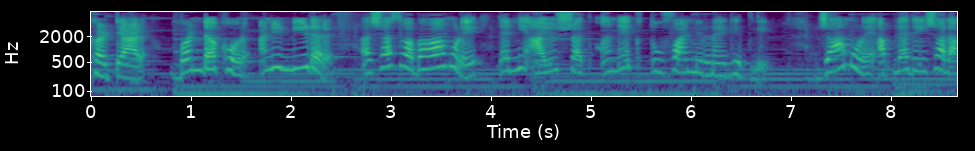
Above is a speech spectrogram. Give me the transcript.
खट्याळ बंडखोर आणि नीडर अशा स्वभावामुळे त्यांनी आयुष्यात अनेक तुफान निर्णय घेतले ज्यामुळे आपल्या देशाला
